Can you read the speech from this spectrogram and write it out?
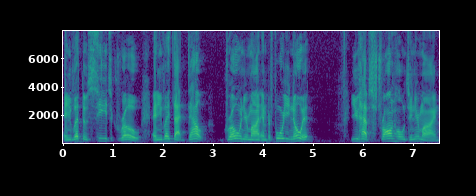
and you let those seeds grow and you let that doubt grow in your mind. And before you know it, you have strongholds in your mind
